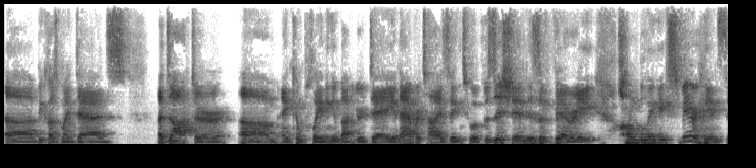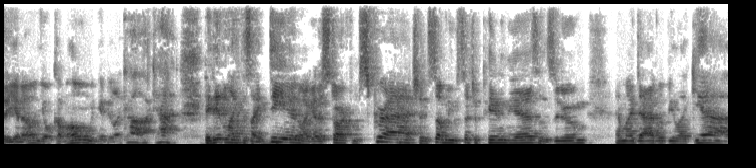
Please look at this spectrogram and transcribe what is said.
uh, because my dad's a doctor um, and complaining about your day in advertising to a physician is a very humbling experience, you know, and you'll come home and you'll be like, oh, God, they didn't like this idea. And I got to start from scratch. And somebody was such a pain in the ass on Zoom. And my dad would be like, yeah,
